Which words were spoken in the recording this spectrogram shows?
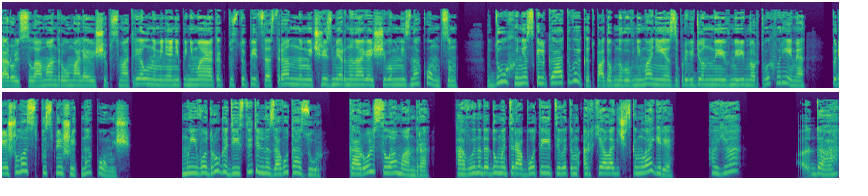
Король Саламандра умоляюще посмотрел на меня, не понимая, как поступить со странным и чрезмерно навязчивым незнакомцем. Дух несколько отвык от подобного внимания за проведенное в мире мертвых время. Пришлось поспешить на помощь. Моего друга действительно зовут Азур, король Саламандра. А вы, надо думать, работаете в этом археологическом лагере? А я? Да.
